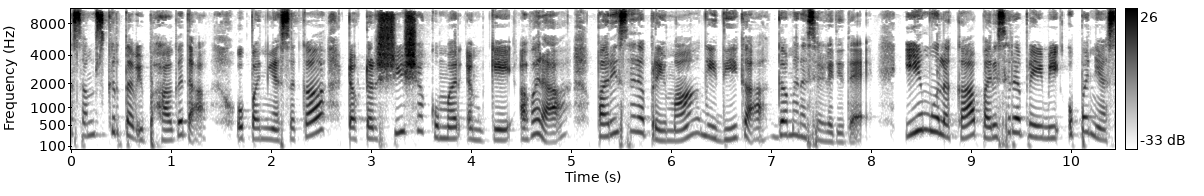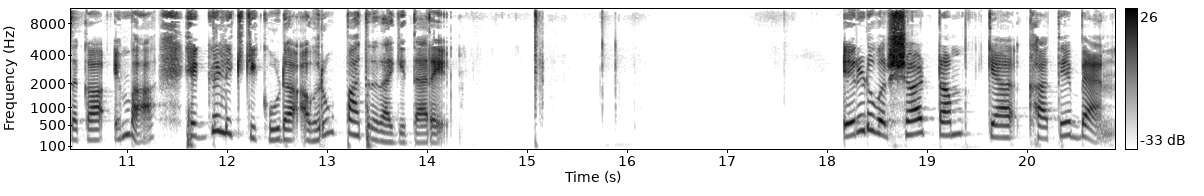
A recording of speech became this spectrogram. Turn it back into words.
ಸಂಸ್ಕೃತ ವಿಭಾಗದ ಉಪನ್ಯಾಸಕ ಡಾಕ್ಟರ್ ಶ್ರೀಶಕುಮಾರ್ ಎಂಕೆ ಅವರ ಪರಿಸರ ಪ್ರೇಮ ಇದೀಗ ಗಮನ ಸೆಳೆದಿದೆ. ಈ ಮೂಲಕ ಪರಿಸರ ಪ್ರೇಮಿ ಉಪನ್ಯಾಸಕ ಎಂಬ ಹೆಗ್ಗಳಿಕೆಗೆ ಕೂಡ ಅವರು ಪಾತ್ರರಾಗಿದ್ದಾರೆ. ಎರಡು ವರ್ಷ ಟ್ರಂಪ್ ಕ್ಯಾ ಖಾತೆ ಬ್ಯಾನ್.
